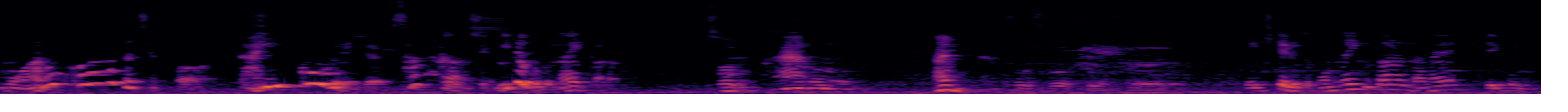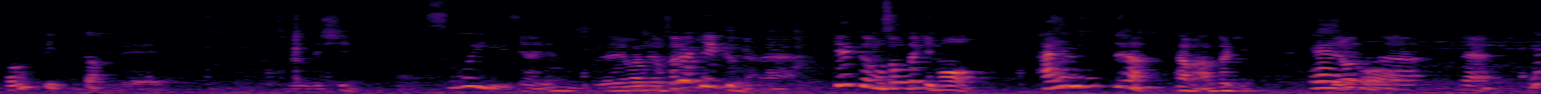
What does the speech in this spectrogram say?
もうあの子供たちやっぱ大興奮でしたよ。サッカーの試合見たことないから、そうだよね。うん、ないもんね。そうそうそうそう。生きてるとこんないいことあるんだねっていうふうにポロって言ってたんで。それ嬉しいね。すごいですよね。いやいやそれはでもそれはケイ君がねケイ君もその時も大変だよ多分あの時。いやでもなね。いや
